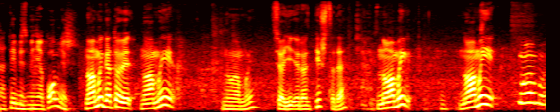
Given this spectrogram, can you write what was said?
А ты без меня помнишь? Ну а мы готовим, ну а мы Ну а мы... Все, пишется, да? Ну а мы... Ну а мы... Мама.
